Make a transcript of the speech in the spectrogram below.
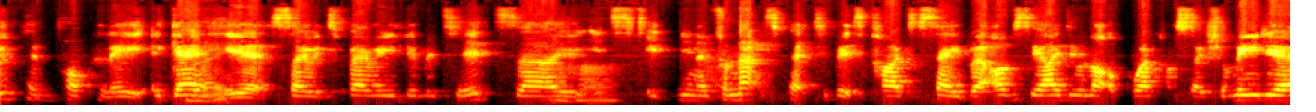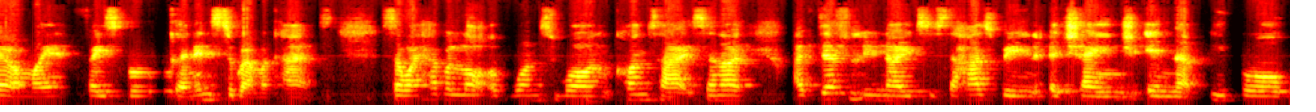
open properly again right. here, so it's very limited. So uh-huh. it's it, you know from that perspective, it's hard to say. But obviously, I do a lot of work on social media, on my Facebook and Instagram accounts. So I have a lot of one-to-one contacts, and I I've definitely noticed there has been a change in that people,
